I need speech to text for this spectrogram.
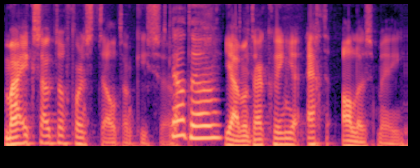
Maar ik zou toch voor een steltang kiezen. Stijltang! Ja, want daar kun je echt alles mee.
